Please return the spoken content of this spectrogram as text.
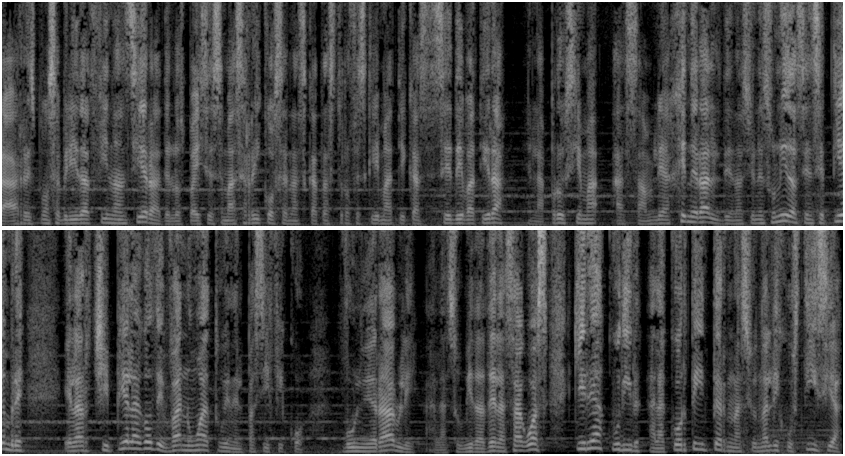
La responsabilidad financiera de los países más ricos en las catástrofes climáticas se debatirá en la próxima Asamblea General de Naciones Unidas en septiembre. El archipiélago de Vanuatu en el Pacífico, vulnerable a la subida de las aguas, quiere acudir a la Corte Internacional de Justicia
